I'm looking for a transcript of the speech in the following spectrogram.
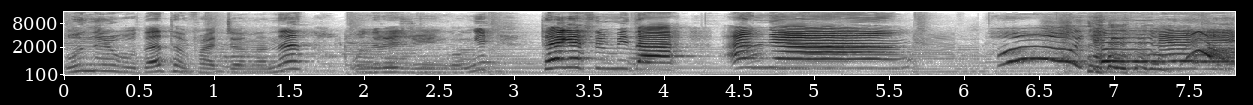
오늘보다 더 발전하는 오늘의 주인공이 되겠습니다. 안녕. 호, 예.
